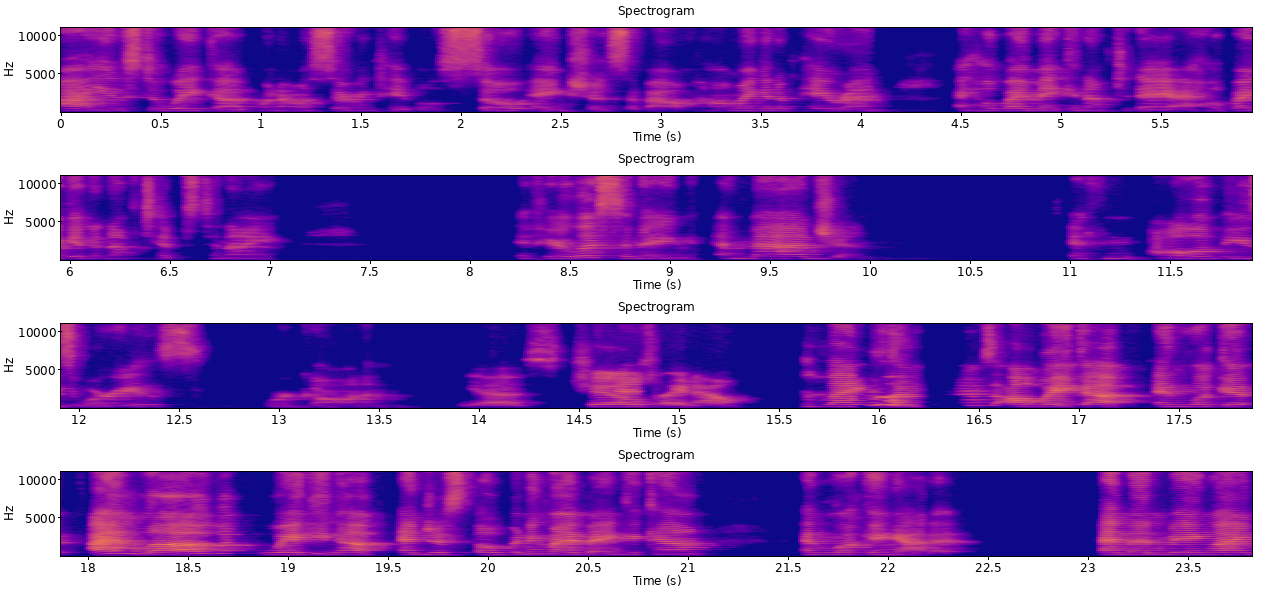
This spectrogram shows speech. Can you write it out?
I used to wake up when i was serving tables so anxious about how am i going to pay rent? I hope i make enough today. I hope i get enough tips tonight. If you're listening, imagine if all of these worries were gone. Yes, chills and, right now. Like sometimes I'll wake up and look at, I love waking up and just opening my bank account and looking at it. And then being like,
